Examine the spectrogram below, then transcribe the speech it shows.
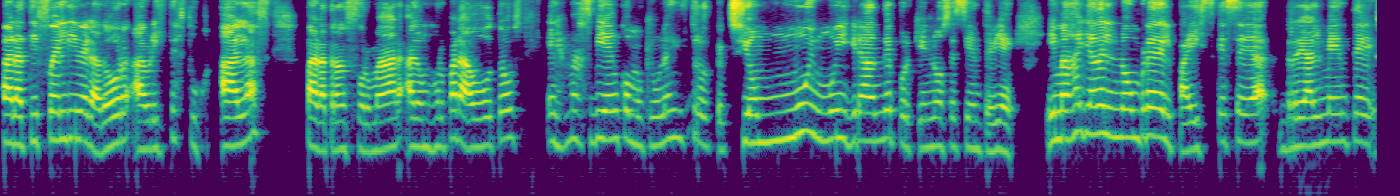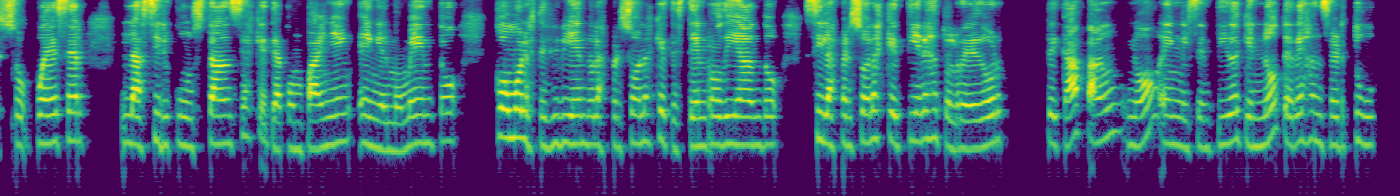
Para ti fue liberador, abriste tus alas para transformar, a lo mejor para otros es más bien como que una introspección muy, muy grande porque no se siente bien. Y más allá del nombre del país que sea, realmente puede ser las circunstancias que te acompañen en el momento, cómo lo estés viviendo, las personas que te estén rodeando, si las personas que tienes a tu alrededor te capan, ¿no? En el sentido de que no te dejan ser tú,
